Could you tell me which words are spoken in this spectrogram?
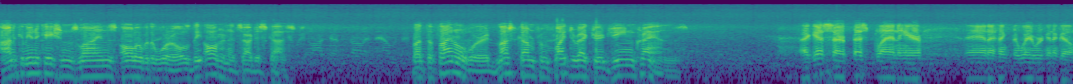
On communications lines all over the world, the alternates are discussed. But the final word must come from Flight Director Gene Kranz. I guess our best plan here, and I think the way we're going to go,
